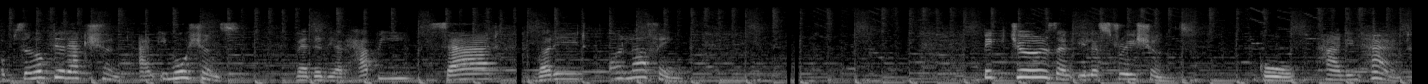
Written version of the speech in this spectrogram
Observe their action and emotions, whether they are happy, sad, worried, or laughing. Pictures and illustrations go hand in hand.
